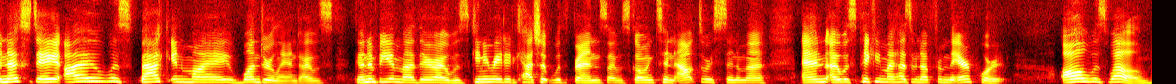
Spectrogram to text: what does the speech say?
The next day, I was back in my wonderland. I was gonna be a mother. I was getting ready to catch up with friends. I was going to an outdoor cinema, and I was picking my husband up from the airport. All was well.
